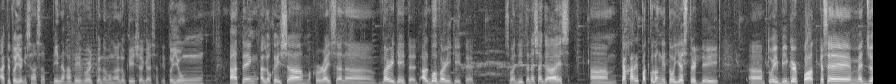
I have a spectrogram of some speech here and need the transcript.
At ito yung isa sa pinaka-favorite ko ng mga alocasia guys. At ito yung ating alocasia macrorrhiza na variegated, albo variegated. So andito na siya guys. Um, kakaripat ko lang nito yesterday um, to a bigger pot kasi medyo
